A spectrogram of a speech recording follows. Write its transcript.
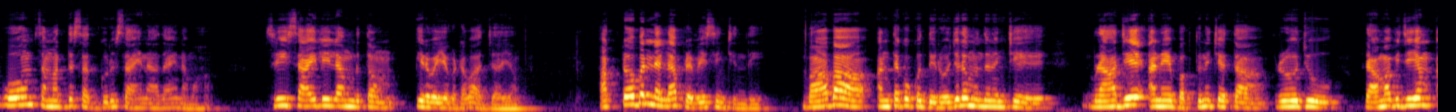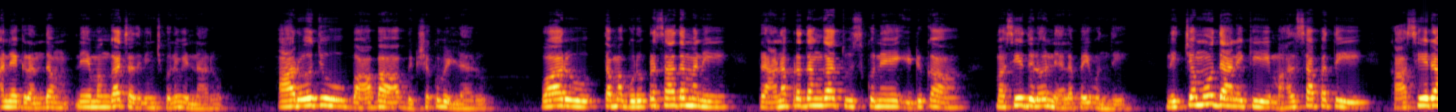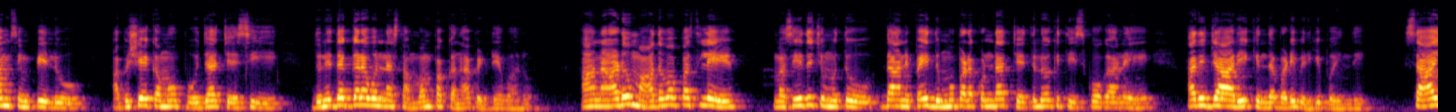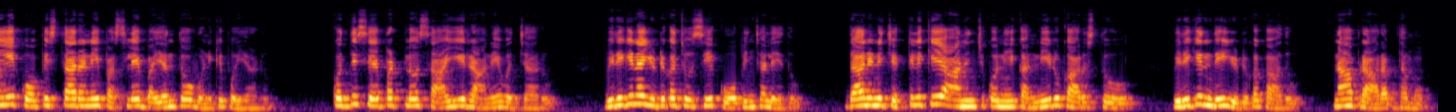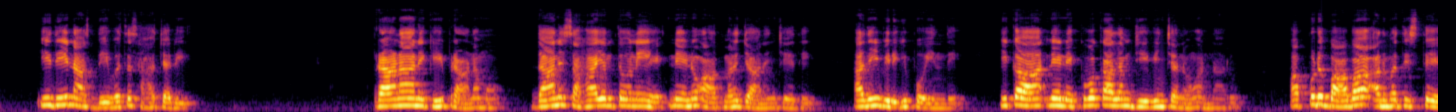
ఓం సమర్థ సద్గురు సాయినాథాయ నమ. శ్రీ సాయి లీలామృతం ఇరవై ఒకటవ అధ్యాయం. అక్టోబర్ నెల ప్రవేశించింది. బాబా అంతకు కొద్ది రోజుల ముందు నుంచే రాజే అనే భక్తుని చేత రోజు రామ విజయం అనే గ్రంథం నియమంగా చదివించుకొని విన్నారు. ఆ రోజు బాబా భిక్షకు వెళ్ళారు. వారు తమ గురుప్రసాదమని ప్రాణప్రదంగా చూసుకునే ఇటుక మసీదులో నేలపై ఉంది. నిత్యము దానికి మహల్సాపతి కాశీరాం సింపీలు అభిషేకము పూజ చేసి దుని దగ్గర ఉన్న స్తంభం పక్కన పెట్టేవారు. ఆనాడు మాధవ పస్లే మసీదు చిమ్ముతూ దానిపై దుమ్ము పడకుండా చేతిలోకి తీసుకోగానే అది జారి కిందబడి విరిగిపోయింది. సాయి కోపిస్తారని పస్లే భయంతో వణికిపోయాడు. కొద్దిసేపట్లో సాయి రానే వచ్చారు. విరిగిన ఇటుక చూసి కోపించలేదు. దానిని చెక్కిలికి ఆనించుకొని కన్నీరు కారుస్తూ విరిగింది ఇటుక కాదు నా ప్రారబ్ధము. ఇది నా దేవత సహచరి. ప్రాణానికి ప్రాణము. దాని సహాయంతోనే నేను ఆత్మను ధ్యానించేది అది విరిగిపోయింది. ఇక నేను ఎక్కువ కాలం జీవించను అన్నారు. అప్పుడు బాబా అనుమతిస్తే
